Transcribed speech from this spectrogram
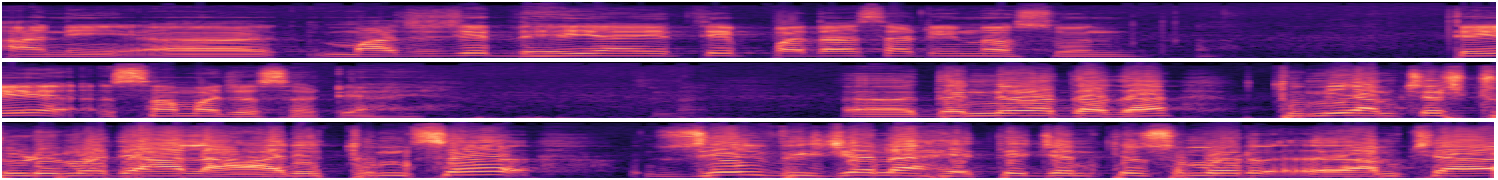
आणि माझं जे ध्येय आहे ते पदासाठी नसून ते समाजासाठी आहे. धन्यवाद दादा. तुम्ही आमच्या स्टुडिओमध्ये आला आणि तुमचं जे विजन आहे ते जनतेसमोर आमच्या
